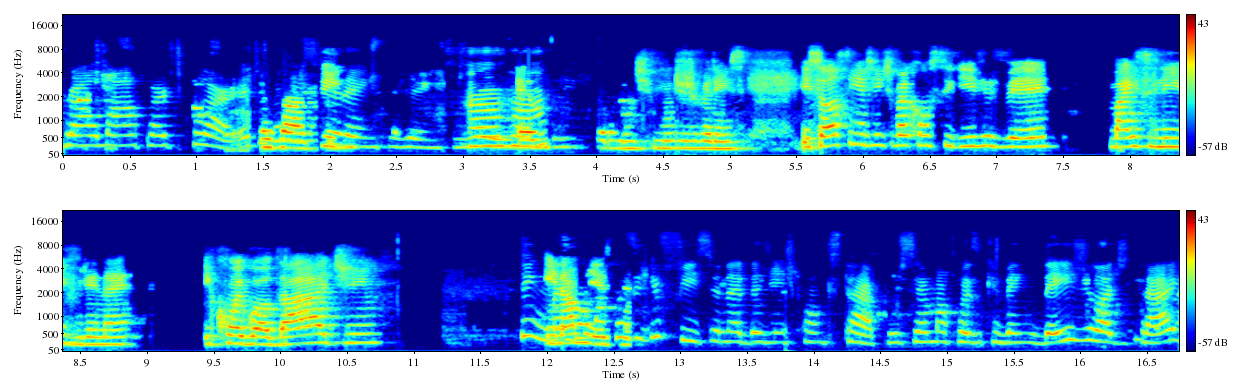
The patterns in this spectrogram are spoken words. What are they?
para uma particular. É tipo Exato. diferente, gente. juro. Aham. é muito diferente, muito diferente. E só assim a gente vai conseguir viver mais livre, né? E com igualdade. Sim, E mas na é uma mesma. coisa difícil, né, da gente conquistar, por ser uma coisa que vem desde lá de trás,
